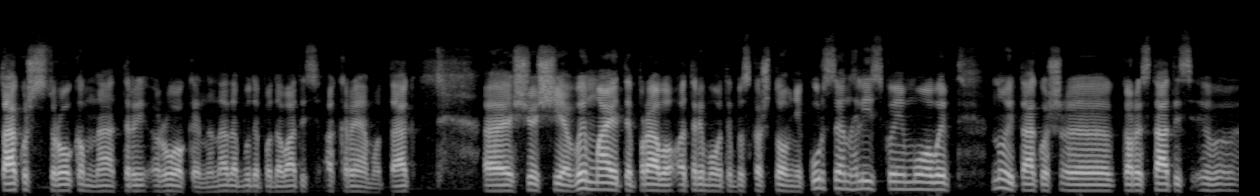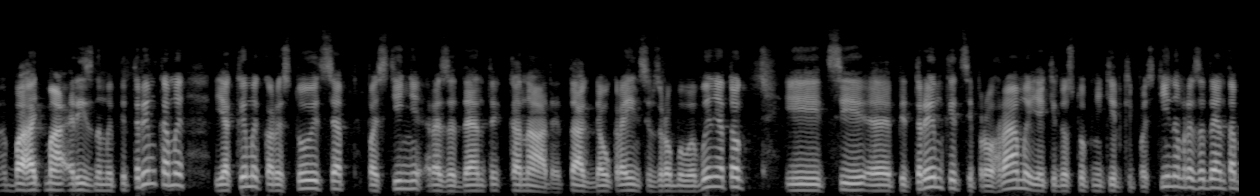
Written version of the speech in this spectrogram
також строком на 3 роки. Не треба буде подаватись окремо. Так Е, що ще ви маєте право отримувати безкоштовні курси англійської мови. Ну і також е, користатись е, багатьма різними підтримками, якими користуються постійні резиденти Канади. Так, для українців зробили виняток, і ці е, підтримки, ці програми, які доступні тільки постійним резидентам,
